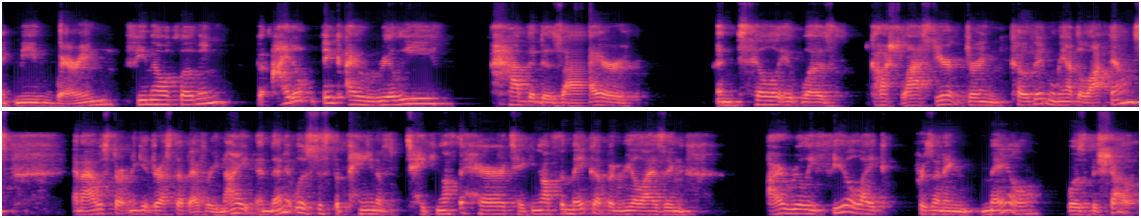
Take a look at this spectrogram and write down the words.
like me wearing female clothing. But I don't think I really had the desire until it was, gosh, last year during COVID when we had the lockdowns. And I was starting to get dressed up every night. And then it was just the pain of taking off the hair, taking off the makeup, and realizing I really feel like presenting male was the show.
